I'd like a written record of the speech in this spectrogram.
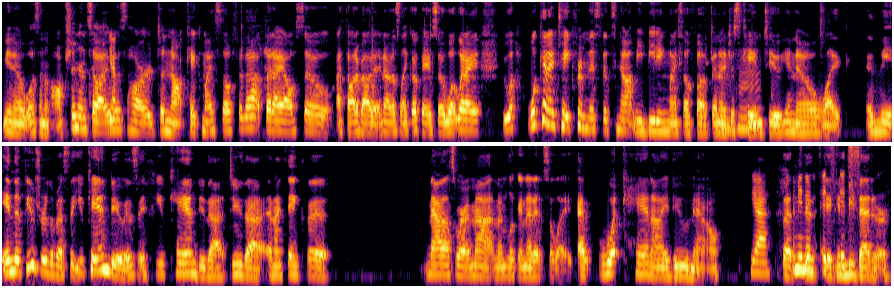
you know, it wasn't an option. And so I yep. was hard to not kick myself for that. But I also, I thought about it and I was like, okay, so what would I, what can I take from this that's not me beating myself up? And mm-hmm. I just came mm-hmm. to, you know, like in the, in the future, the best that you can do is if you can do that, do that. And I think that now that's where I'm at and I'm looking at it. So like, at, what can I do now? Yeah. That, I mean, it, it can be better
